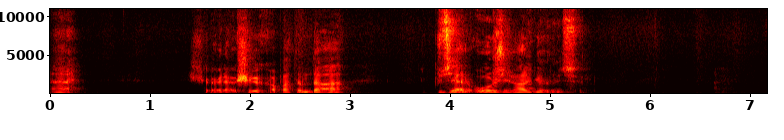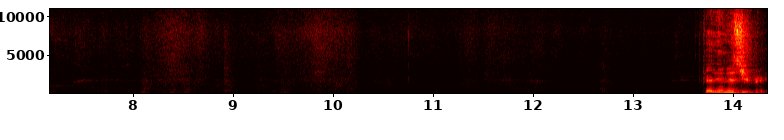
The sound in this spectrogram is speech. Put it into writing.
Heh. Şöyle ışığı kapatım daha güzel orijinal görünsün. Dediğimiz gibi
